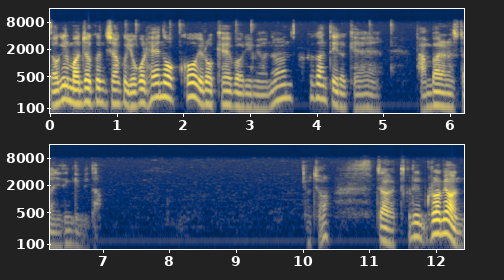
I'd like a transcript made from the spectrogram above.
여기를 먼저 끊지 않고 요걸 해놓고 이렇게 해버리면은 흑한테 이렇게 반발하는 수단이 생깁니다. 그렇죠? 자, 그러면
